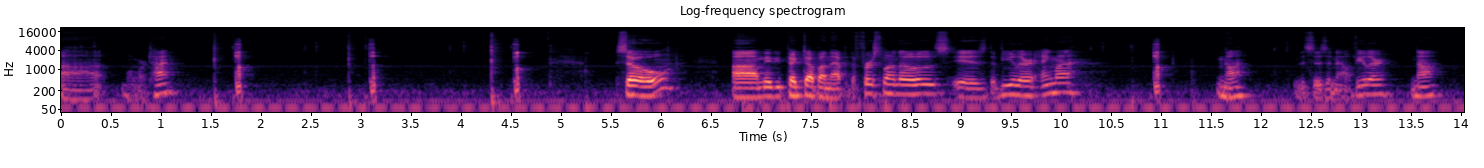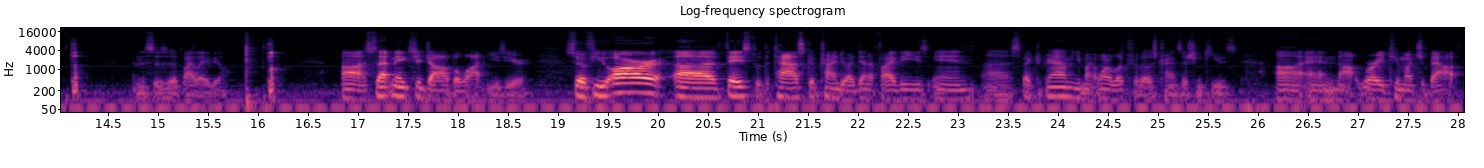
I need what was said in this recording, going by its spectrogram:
Uh, one more time. So, uh, maybe picked up on that, but the first one of those is the velar engma, na. This is an alveolar, na. And this is a bilabial. Uh, so that makes your job a lot easier. So if you are uh, faced with the task of trying to identify these in uh, spectrogram, you might want to look for those transition cues uh, and not worry too much about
